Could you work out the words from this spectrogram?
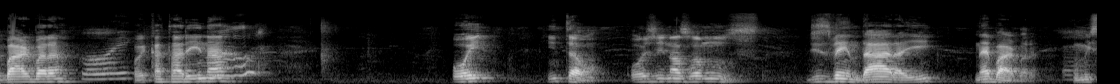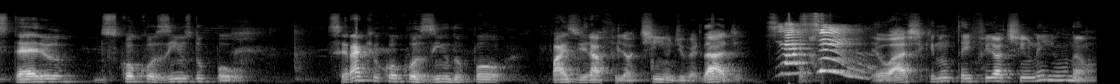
Bárbara. Oi. Oi, Catarina. Oi. Então, hoje nós vamos desvendar aí, né, Bárbara? O mistério dos cocozinhos do Paul. Será que o cocozinho do Paul faz virar filhotinho de verdade? Filhotinho! Eu acho que não tem filhotinho nenhum, não.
